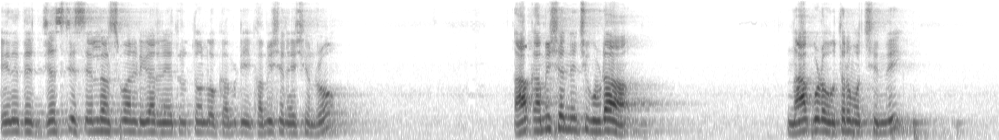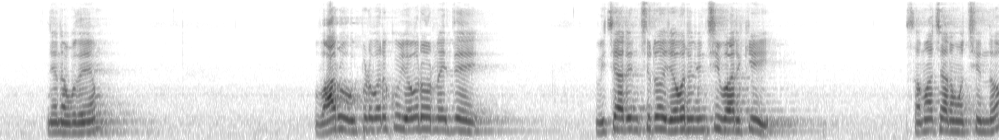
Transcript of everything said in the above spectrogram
ఏదైతే జస్టిస్ ఎల్ నరసింహారెడ్డి గారి నేతృత్వంలో కమిటీ కమిషన్ వేసినరో ఆ కమిషన్ నుంచి కూడా నాకు కూడా ఉత్తరం వచ్చింది. నిన్న ఉదయం వారు ఇప్పటి వరకు ఎవరెవరినైతే విచారించడో ఎవరి నుంచి వారికి సమాచారం వచ్చిందో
